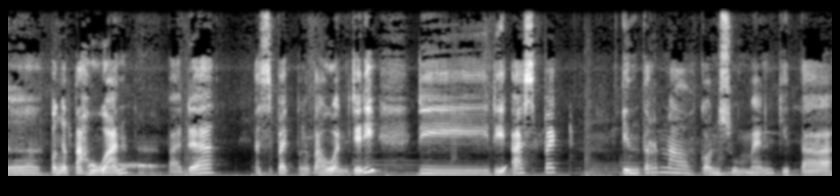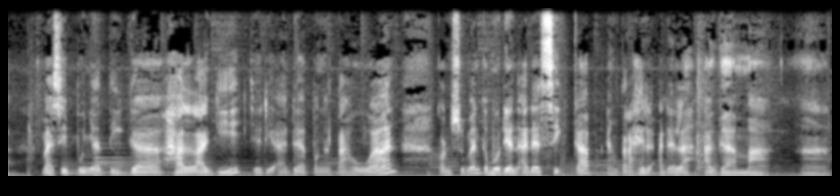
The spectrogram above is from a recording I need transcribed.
uh, pengetahuan, pada aspek pengetahuan. Jadi di di aspek internal konsumen kita masih punya tiga hal lagi. Jadi ada pengetahuan konsumen, kemudian ada sikap, yang terakhir adalah agama. Nah,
